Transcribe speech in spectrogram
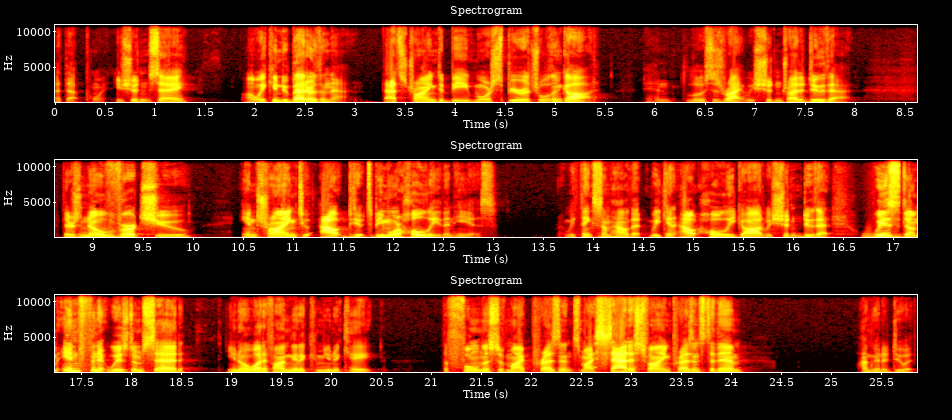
at that point. You shouldn't say, oh, we can do better than that. That's trying to be more spiritual than God. And Lewis is right. We shouldn't try to do that. There's no virtue in trying to out to be more holy than he is. We think somehow that we can out holy God. We shouldn't do that. Wisdom, infinite wisdom, said, you know what? If I'm going to communicate the fullness of my presence, my satisfying presence to them, I'm going to do it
